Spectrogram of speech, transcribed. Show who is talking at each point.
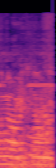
Speaker 1: Una oración.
